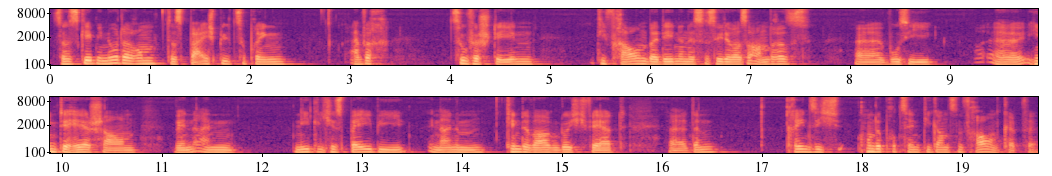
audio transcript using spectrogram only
sondern es geht mir nur darum, das Beispiel zu bringen, einfach zu verstehen, die Frauen, bei denen ist es wieder was anderes, äh, wo sie äh, hinterher schauen, wenn ein niedliches Baby in einem Kinderwagen durchfährt, äh, dann drehen sich 100% die ganzen Frauenköpfe,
